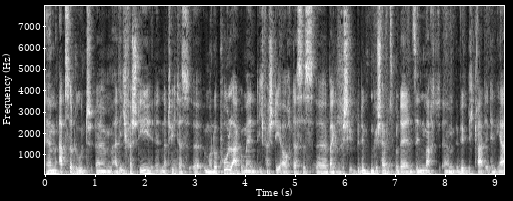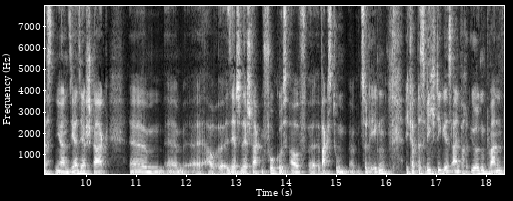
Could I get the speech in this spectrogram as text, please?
Ähm, absolut. Ähm, also ich verstehe natürlich das äh, Monopolargument. Ich verstehe auch, dass es äh, bei bestimmten Geschäftsmodellen Sinn macht, ähm, wirklich gerade in den ersten Jahren sehr, sehr stark ähm, ähm, äh, auch sehr, sehr starken Fokus auf äh, Wachstum äh, zu legen. Ich glaube, das Wichtige ist einfach irgendwann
